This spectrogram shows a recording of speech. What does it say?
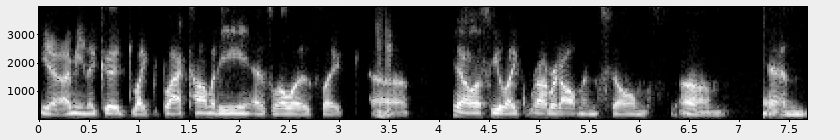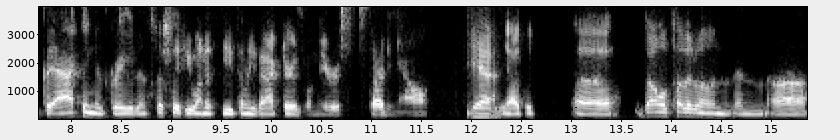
yeah, I mean a good like black comedy as well as like, uh, Mm-hmm. you know, if you like Robert Altman's films, um, and the acting is great, and especially if you want to see some of these actors when they were starting out. yeah, Yeah, I think uh, Donald Sutherland and uh,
